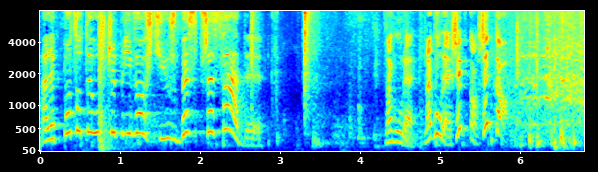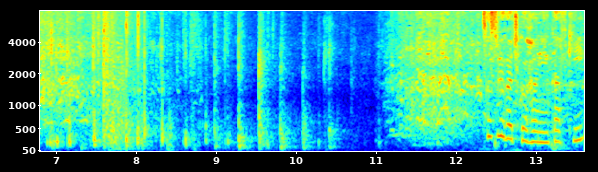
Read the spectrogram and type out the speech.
Ale po co te uszczypliwości? Już bez przesady. Na górę, na górę, szybko, szybko! Co słychać, kochani, kawki?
